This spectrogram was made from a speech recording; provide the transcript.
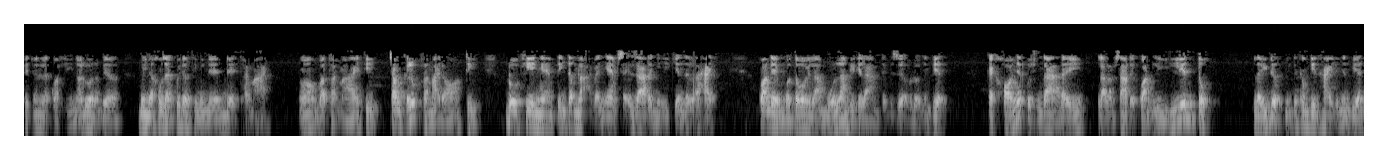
Thế cho nên là quản lý nó luôn là bây giờ mình đã không giải quyết được thì mình nên để thoải mái, đúng không? Và thoải mái thì trong cái lúc thoải mái đó thì đôi khi anh em tĩnh tâm lại và anh em sẽ ra được những ý kiến rất là hay. Quan điểm của tôi là muốn làm gì thì làm để dựa vào đội nhân viên. Cái khó nhất của chúng ta ở đây là làm sao để quản lý liên tục lấy được những cái thông tin hay từ nhân viên.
